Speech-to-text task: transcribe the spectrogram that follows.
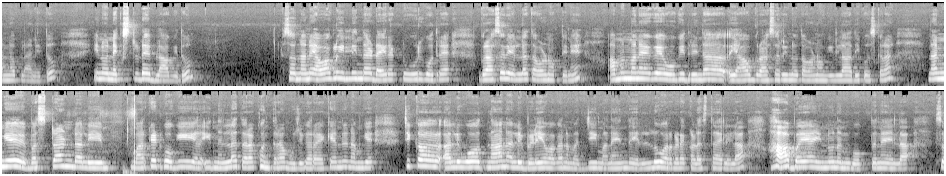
ಅನ್ನೋ ಪ್ಲ್ಯಾನ್ ಇತ್ತು. ಇನ್ನು ನೆಕ್ಸ್ಟ್ ಡೇ ಬ್ಲಾಗ್ ಇದು. ಸೊ ನಾನು ಯಾವಾಗಲೂ ಇಲ್ಲಿಂದ ಡೈರೆಕ್ಟ್ ಊರಿಗೆ ಹೋದರೆ ಗ್ರಾಸರಿ ಎಲ್ಲ ತೊಗೊಂಡೋಗ್ತೀನಿ ಅಮ್ಮನ ಮನೆಗೆ ಹೋಗಿದ್ರಿಂದ ಯಾವ ಗ್ರಾಸರಿನೂ ತೊಗೊಂಡೋಗಿಲ್ಲ ಅದಕ್ಕೋಸ್ಕರ. ನನಗೆ ಬಸ್ ಸ್ಟ್ಯಾಂಡಲ್ಲಿ ಮಾರ್ಕೆಟ್ಗೆ ಹೋಗಿ ಇದನ್ನೆಲ್ಲ ತರಕ್ಕೆ ಒಂಥರ ಮುಜುಗರ. ಯಾಕೆಂದರೆ ನಮಗೆ ಚಿಕ್ಕ ಅಲ್ಲಿ ಓದ್ ನಾನು ಅಲ್ಲಿ ಬೆಳೆಯುವಾಗ ನಮ್ಮ ಅಜ್ಜಿ ಮನೆಯಿಂದ ಎಲ್ಲೂ ಹೊರಗಡೆ ಕಳಿಸ್ತಾ ಇರಲಿಲ್ಲ. ಆ ಭಯ ಇನ್ನೂ ನನಗೆ ಹೋಗ್ತಾನೇ ಇಲ್ಲ. ಸೊ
